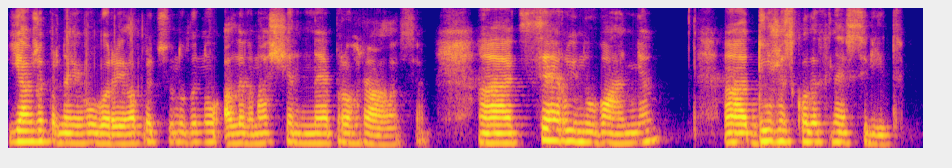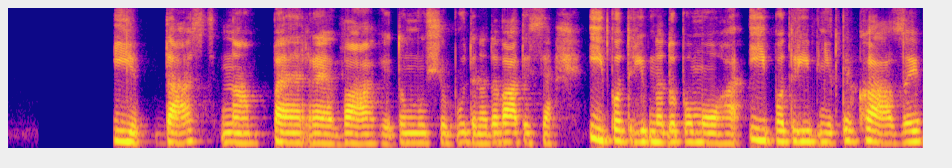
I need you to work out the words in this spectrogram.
Я вже про неї говорила про цю новину, але вона ще не програлася. Це руйнування дуже сколихне світ і дасть нам переваги, тому що буде надаватися і потрібна допомога, і потрібні укази.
